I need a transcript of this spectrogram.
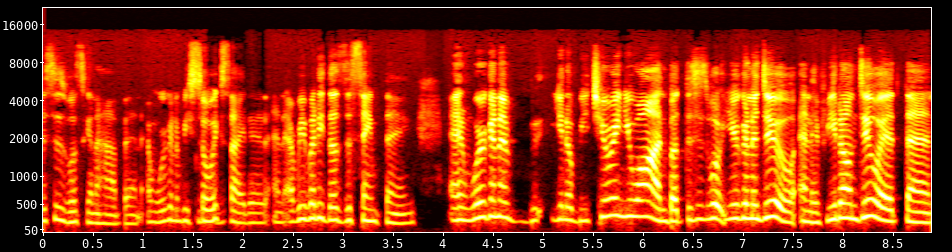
this is what's going to happen. And we're going to be so mm-hmm. excited. And everybody does the same thing. And we're going to, you know, be cheering you on, but this is what you're going to do. And if you don't do it, then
